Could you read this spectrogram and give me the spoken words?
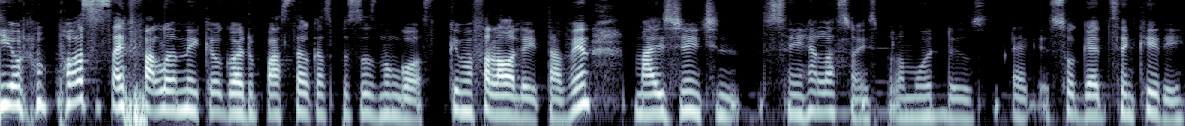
E eu não posso sair falando aí que eu gosto do pastel que as pessoas não gostam. Porque vão falar, olha aí, tá vendo? Mas, gente, sem relações, pelo amor de Deus. É, eu sou Guedes sem querer.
